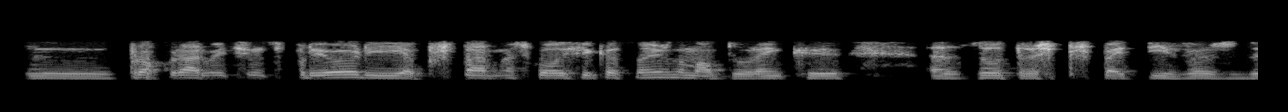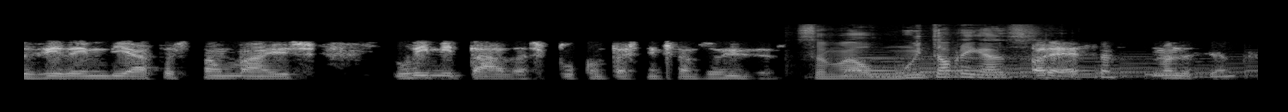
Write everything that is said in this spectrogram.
de, procurar o ensino superior e apostar nas qualificações numa altura em que as outras perspectivas de vida imediata estão mais limitadas pelo contexto em que estamos a viver. Samuel, muito obrigado. Ora, essa, manda sempre.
